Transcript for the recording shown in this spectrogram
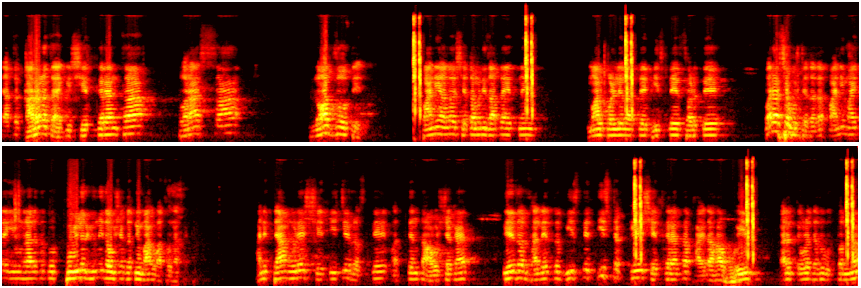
त्याचं कारणच आहे की शेतकऱ्यांचा बराचसा लॉस जो होते पाणी आलं शेतामध्ये जाता येत नाही माल पडलेला असते भिजते सडते बऱ्याचशा गोष्टी आहेत. पाणी माहिती येऊन राहिलं तर तो टू व्हीलर घेऊनही जाऊ शकत नाही माल वाचवण्यासाठी. आणि त्यामुळे शेतीचे रस्ते अत्यंत आवश्यक आहेत. ते जर झाले तर वीस ते तीस टक्के शेतकऱ्यांचा फायदा हा होईल कारण तेवढं त्याचं उत्पन्न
